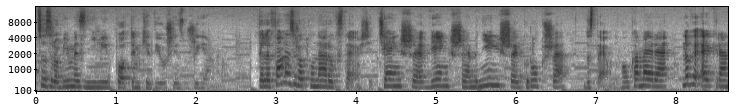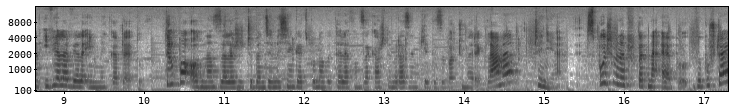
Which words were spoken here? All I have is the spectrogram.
co zrobimy z nimi po tym, kiedy już je zużyjemy. Telefony z roku na rok stają się cieńsze, większe, mniejsze, grubsze, dostają nową kamerę, nowy ekran i wiele, wiele innych gadżetów. Tylko od nas zależy, czy będziemy sięgać po nowy telefon za każdym razem, kiedy zobaczymy reklamę, czy nie. Spójrzmy na przykład na Apple. Wypuszczają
